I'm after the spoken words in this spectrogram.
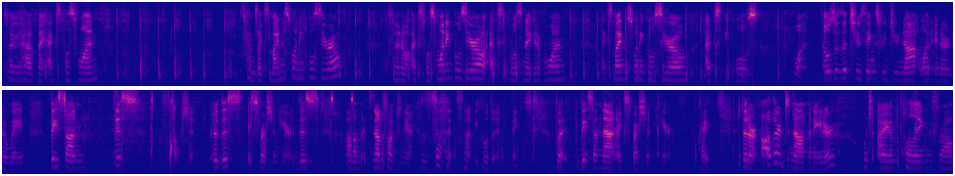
so I have my x plus 1 times x minus 1 equals 0. So I know x plus 1 equals 0, x equals negative 1, x minus 1 equals 0, x equals 1. Those are the two things we do not want in our domain based on this function, or this expression here. This, um, it's not a function yet, because it's, it's not equal to anything, but based on that expression here, okay? Then our other denominator, which I am pulling from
